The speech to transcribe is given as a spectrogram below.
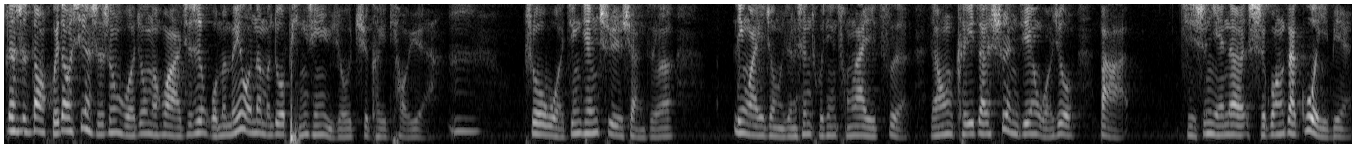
但是到回到现实生活中的话，其实我们没有那么多平行宇宙去可以跳跃啊。嗯说我今天去选择另外一种人生途径，重来一次，然后可以在瞬间我就把几十年的时光再过一遍，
